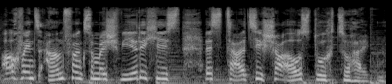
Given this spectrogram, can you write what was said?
Auch wenn es anfangs einmal schwierig ist, es zahlt sich schon aus, durchzuhalten.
